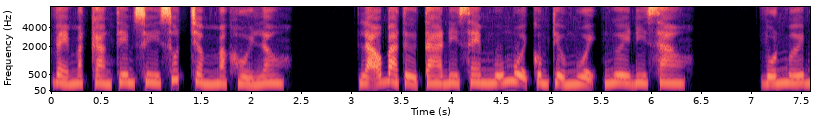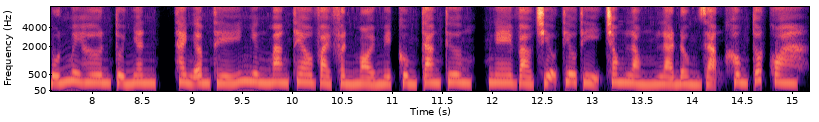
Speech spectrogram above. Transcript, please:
vẻ mặt càng thêm suy sút trầm mặc hồi lâu. Lão bà tử ta đi xem ngũ muội cùng tiểu muội ngươi đi sao? Vốn mới 40 hơn tuổi nhân, thanh âm thế nhưng mang theo vài phần mỏi mệt cùng tang thương, nghe vào triệu tiêu thị trong lòng là đồng dạng không tốt qua.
